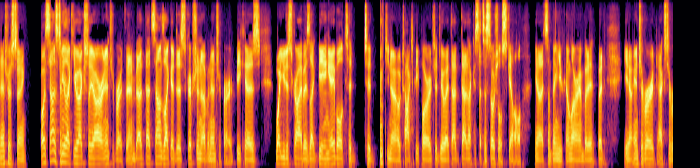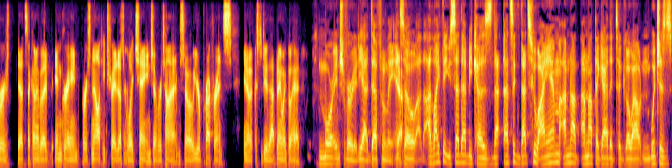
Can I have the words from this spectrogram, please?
Interesting. Well, it sounds to me like you actually are an introvert then. That that sounds like a description of an introvert because what you describe is like being able to to you know talk to people or to do it. That that like I said, it's a social skill. You know, it's something you can learn. But it, but you know, introvert, extrovert, that's a kind of an ingrained personality trait. It doesn't really change over time. So your preference, you know, is to do that. But anyway, go ahead. More introverted, yeah, definitely. And yeah. so I, I, like that you said that because that that's a, that's who I am. I'm not I'm not the guy that to go out and which is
